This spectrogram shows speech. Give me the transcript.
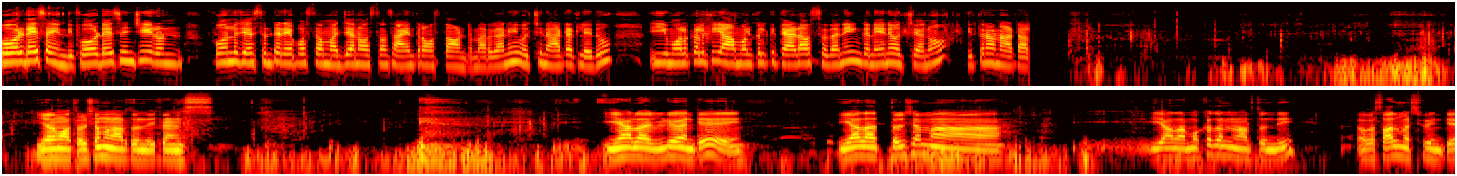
ఫోర్ డేస్ అయింది ఫోర్ డేస్ నుంచి రెండు ఫోన్లు చేస్తుంటే రేపు వస్తాం మధ్యాహ్నం వస్తాం సాయంత్రం వస్తాం అంటున్నారు కానీ వచ్చి నాటట్లేదు ఈ మొలకలకి ఆ మొలకలకి తేడా వస్తుందని ఇంకా నేనే వచ్చాను ఇతరం నాటాలి ఇవాళ మా తులసమ్మ నాడుతుంది ఫ్రెండ్స్ ఇవాళ వీడియో అంటే ఇవాళ తులసమ్మ ఇవాళ మొక్కజొన్న నాటుతుంది. ఒకసారి మర్చిపోయింటే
